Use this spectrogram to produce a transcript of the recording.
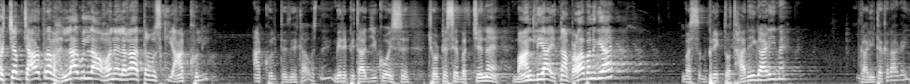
और जब चारों तरफ़ हल्ला गुल्ला होने लगा, तब उसकी आँख खुली। आँख खुलते देखा उसने, मेरे पिताजी को इस छोटे से बच्चे ने बाँध लिया, इतना बड़ा बन गया, बस ब्रेक तो था नहीं गाड़ी में। गाड़ी टकरा गई।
